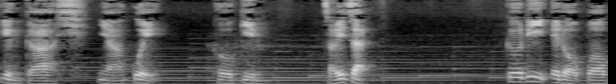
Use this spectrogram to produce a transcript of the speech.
更加赢过好金。十一节，各你一路步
